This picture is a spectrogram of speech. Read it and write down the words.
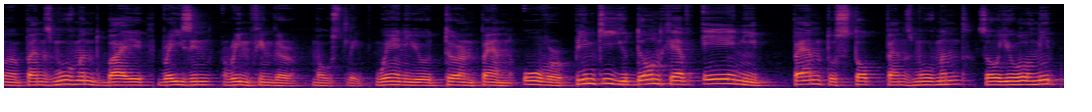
uh, pen's movement by raising ring finger mostly. When you turn pen over pinky, you don't have any pen to stop pen's movement, so you will need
